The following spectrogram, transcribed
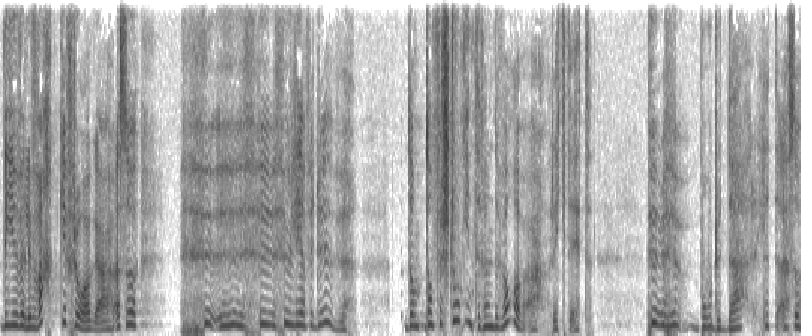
det är ju en väldigt vacker fråga, alltså hur, hur, hur lever du? De, de förstod inte vem det var va, riktigt. Hur, hur, bor du där? Lite? Alltså,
